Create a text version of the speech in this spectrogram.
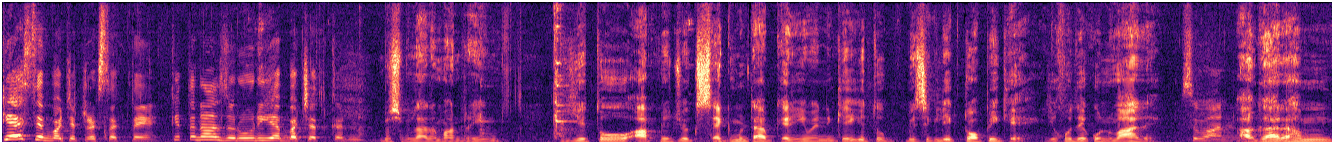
कैसे बचत रख सकते हैं? कितना ज़रूरी है बचत करना? बसमान रहीम। ये तो आपने जो एक सेगमेंट आप कह रही हैं मैंने कहा ये तो बेसिकली एक टॉपिक है ये खुद एक उनवान है। अगर हम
